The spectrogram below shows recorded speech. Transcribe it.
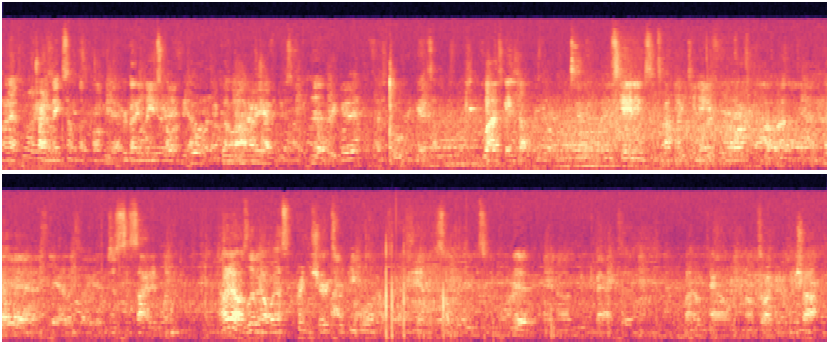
I'm gonna try to make something of Columbia. Everybody leaves Columbia. To come out try to do something. Yeah. Pretty good. That's cool. Something. Why skate shop? Been skating since about 1984. Alright. Just decided when I don't know. I was living out west, printing shirts for people, and I was like, man, I just don't want to do this anymore. Yeah. And to my hometown um, so I can open a shop. and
